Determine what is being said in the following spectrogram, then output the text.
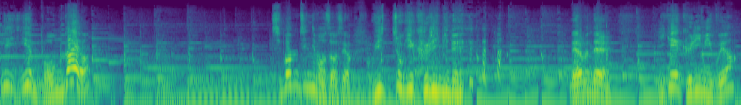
이, 이게 뭔가요? 지범진님 어서오세요 위쪽이 그림이네 네 여러분들 이게 그림이고요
